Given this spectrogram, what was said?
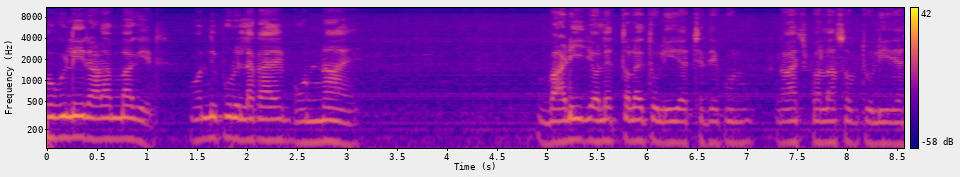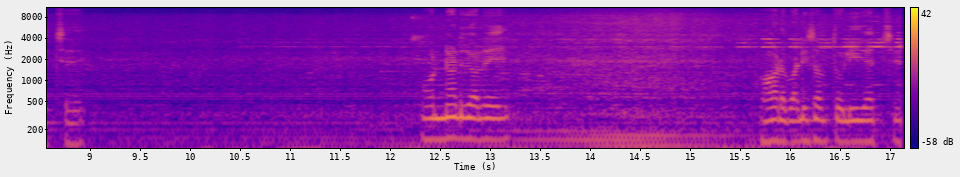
হুগলির আরামবাগের, বন্দিপুর এলাকায় বন্যায় বাড়ি জলের তলায় তলিয়ে যাচ্ছে, দেখুন, গাছপালা সব তলিয়ে যাচ্ছে। বন্যার জলে ঘর বাড়ি সব তলিয়ে যাচ্ছে।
